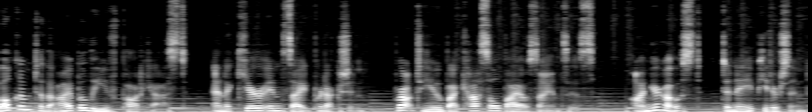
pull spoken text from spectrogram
Welcome to the Eye Believe podcast and a Cure in Sight production, brought to you by Castle Biosciences. I'm your host, Danae Peterson,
